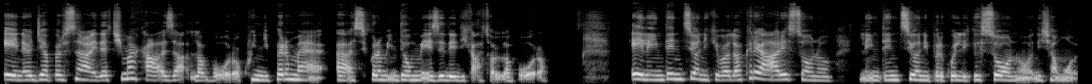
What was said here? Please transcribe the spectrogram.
e energia personale, decima casa, lavoro. Quindi per me uh, sicuramente è un mese dedicato al lavoro. E le intenzioni che vado a creare sono le intenzioni per quelli che sono, diciamo,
